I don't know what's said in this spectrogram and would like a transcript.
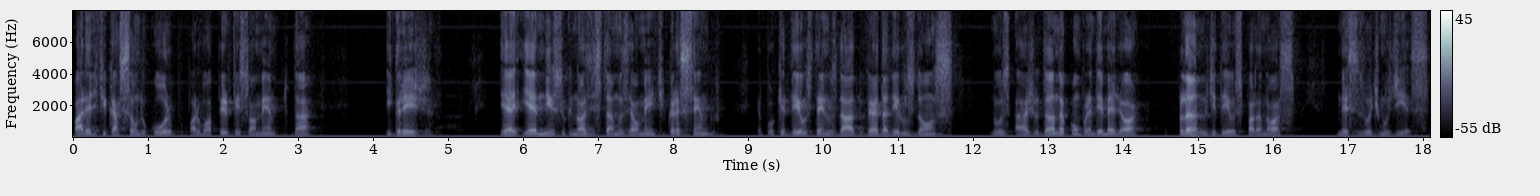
para a edificação do corpo, para o aperfeiçoamento da igreja. E é, e é nisso que nós estamos realmente crescendo, é porque Deus tem nos dado verdadeiros dons, nos ajudando a compreender melhor o plano de Deus para nós nesses últimos dias.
